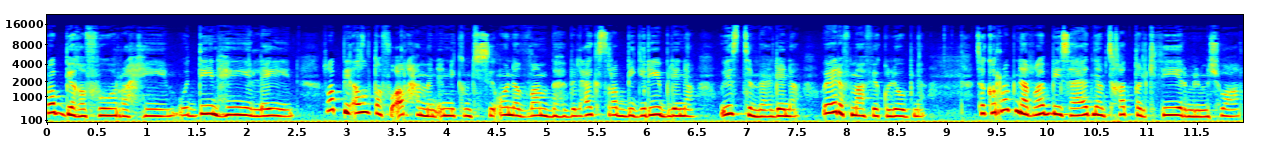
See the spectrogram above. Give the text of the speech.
ربي غفور رحيم والدين هين لين ربي ألطف وأرحم من أنكم تسيئون الظن به. بالعكس ربي قريب لنا ويستمع لنا ويعرف ما في قلوبنا. تقربنا الرب يساعدنا بتخطي الكثير من المشوار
